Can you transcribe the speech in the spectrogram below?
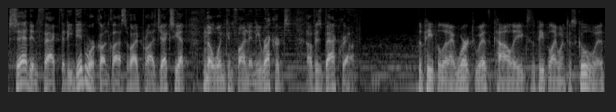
said, in fact, that he did work on classified projects, yet no one can find any records of his background. The people that I worked with, colleagues, the people I went to school with,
